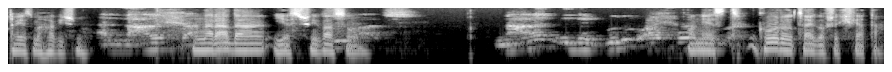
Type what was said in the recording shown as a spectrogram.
To jest Mahavishnu. A Narada jest Shivasą. On jest guru całego wszechświata.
